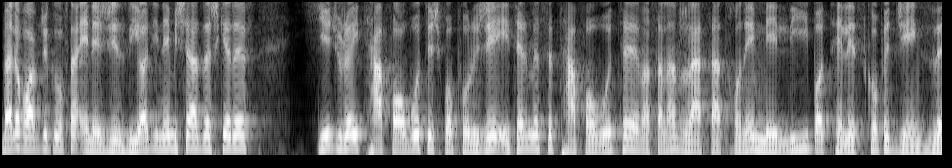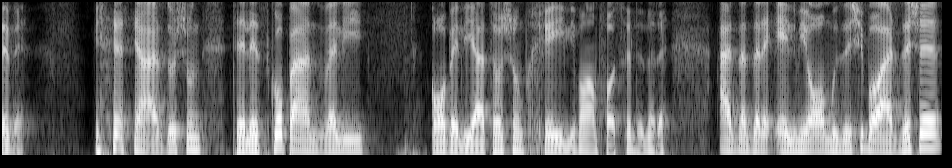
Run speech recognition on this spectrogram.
ولی خب که گفتم انرژی زیادی نمیشه ازش گرفت. یه جورایی تفاوتش با پروژه ایتر مثل تفاوت مثلا رصدخانه ملی با تلسکوپ جیمز وبه. یعنی هر دوشون تلسکوپند ولی قابلیتاشون خیلی با هم فاصله داره. از نظر علمی و آموزشی با ارزشه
